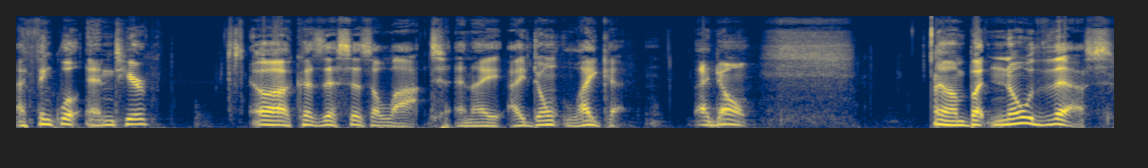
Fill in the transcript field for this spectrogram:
I think we'll end here because uh, this is a lot and I, I don't like it. I don't. Um, but know this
